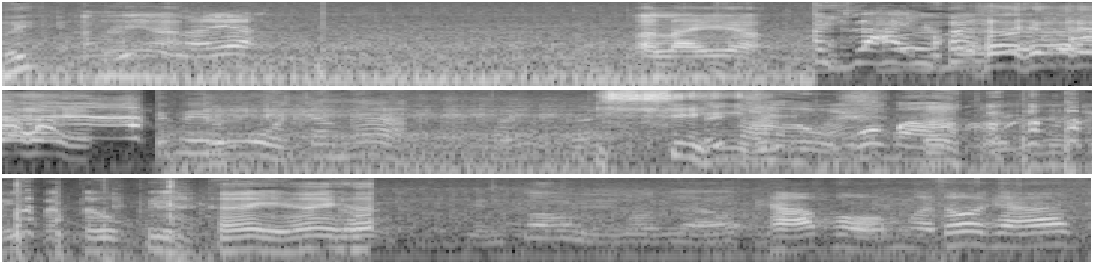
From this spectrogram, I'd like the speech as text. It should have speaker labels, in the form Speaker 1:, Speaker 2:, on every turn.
Speaker 1: เฮ้ยอะไรอะอะ
Speaker 2: ไรอะไรอะไล่เลย
Speaker 1: ไม่รู้จังอะ
Speaker 2: ชี้
Speaker 1: พวกมาประตูปิด
Speaker 2: เฮ้ยเฮ้ยเห็
Speaker 3: นกล้องอยู่รถแล้ว
Speaker 2: ครับผมขอโทษครับ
